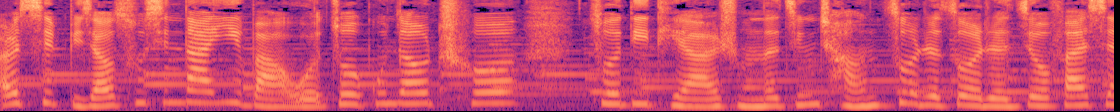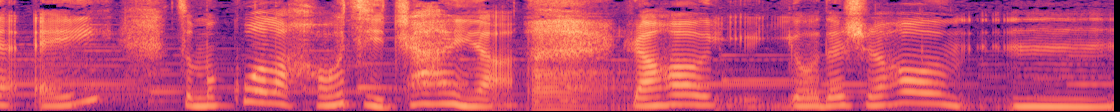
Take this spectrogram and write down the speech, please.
而且比较粗心大意吧。我坐公交车、坐地铁啊什么的，经常坐着坐着就发现，哎，怎么过了好几站呀？然后有的时候，嗯，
